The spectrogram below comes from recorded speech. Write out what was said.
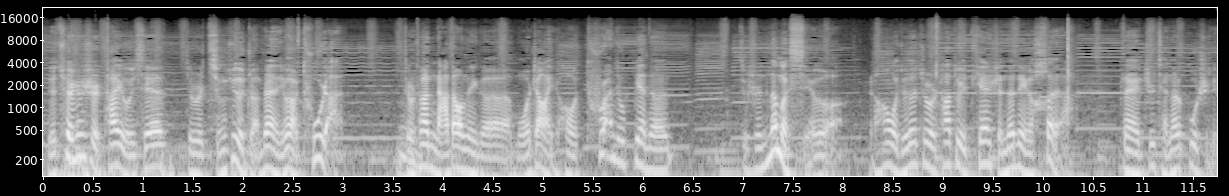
我觉得确实是他有一些就是情绪的转变有点突然，就是他拿到那个魔杖以后，突然就变得就是那么邪恶。然后我觉得就是他对天神的那个恨啊，在之前的故事里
